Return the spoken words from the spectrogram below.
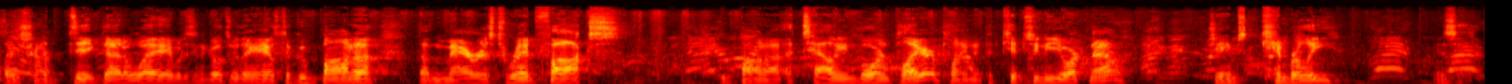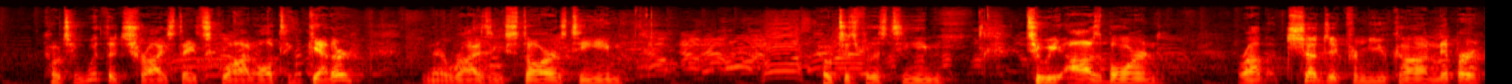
Player's trying to dig that away, but it's going to go through the hands to Gubana, the Marist Red Fox. Gubana, Italian-born player, playing in Poughkeepsie, New York now. James Kimberly is coaching with the Tri-State squad all together. And their Rising Stars team. Coaches for this team, Tui Osborne, Rob Chudzik from UConn, Nipper,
